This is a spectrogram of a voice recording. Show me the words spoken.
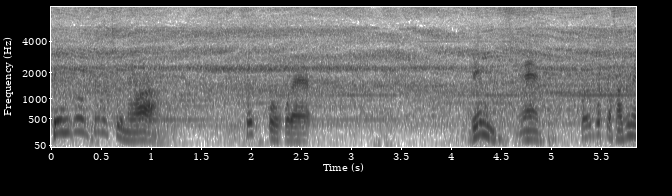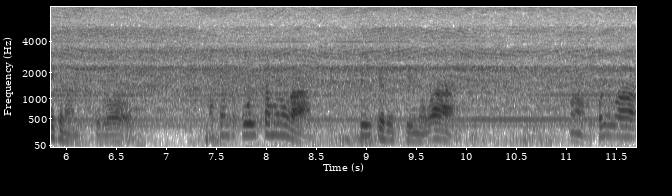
洗浄するっていうのは結構これ便利ですね。これ僕初めてなんですけど、まあ、ちゃんとこういったものがついてるっていうのは、まあこれは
